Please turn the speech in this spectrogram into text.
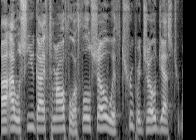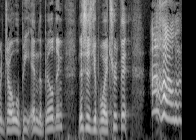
Uh, I will see you guys tomorrow for a full show with Trooper Joe. Yes, Trooper Joe will be in the building. This is your boy Truth It. I'll holler.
